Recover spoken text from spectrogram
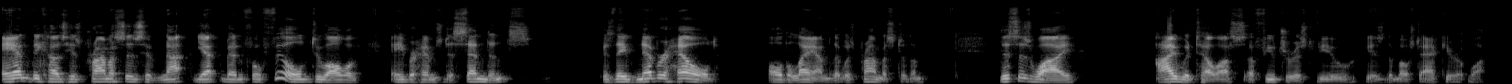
and because his promises have not yet been fulfilled to all of Abraham's descendants, because they've never held all the land that was promised to them, this is why I would tell us a futurist view is the most accurate one.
